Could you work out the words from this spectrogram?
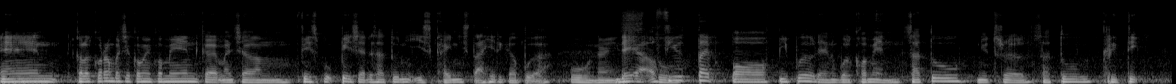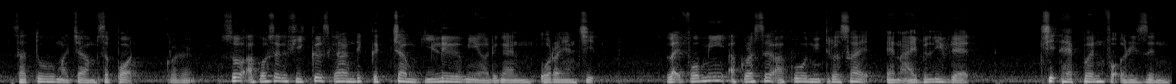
And kalau korang baca komen-komen kat macam Facebook page ada satu ni is Kainis Tahir ke apa lah. Oh, nice. There are a few type of people that will comment. Satu neutral, satu kritik, satu macam support. Correct. So aku rasa Fikal sekarang dia kecam gila Mia dengan orang yang cheat. Like for me, aku rasa aku neutral side and I believe that cheat happen for a reason.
